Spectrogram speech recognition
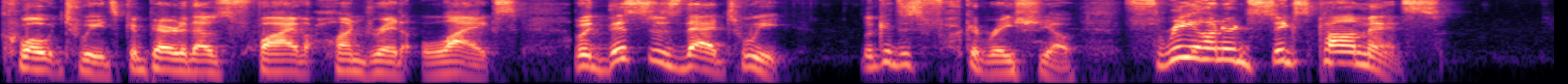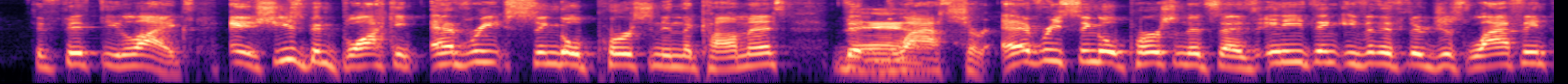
quote tweets compared to those 500 likes. But this is that tweet. Look at this fucking ratio 306 comments to 50 likes. And she's been blocking every single person in the comments that Damn. blasts her. Every single person that says anything, even if they're just laughing,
